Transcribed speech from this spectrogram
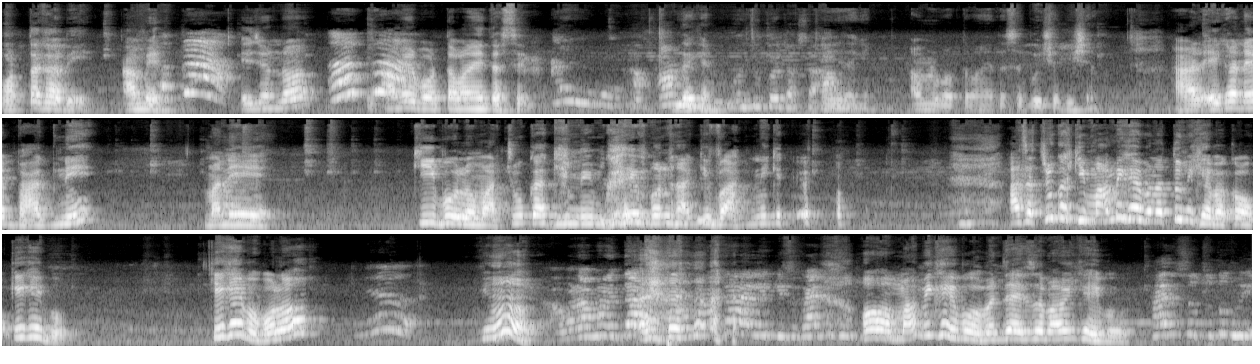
ভর্তা খাবে, আমের। এই জন্য আমের ভর্তা বানাইতেছে। দেখেন দেখেন, আমের ভর্তা বানাইতেছে, বৈশা বৈশা। আর এখানে ভাগ্নি মানে কি বলো মা, চুকা কি মিম খাইব না কি ভাগ্নি খাইব? আচ্ছা চুকা কি মামি খাইব না তুমি খাইবা? কও, কে খাইব? কে খাইব বলো? খাইতেছো। ও মামি খাইবো মানে যাইছো মামি খাইবো। তুমি?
